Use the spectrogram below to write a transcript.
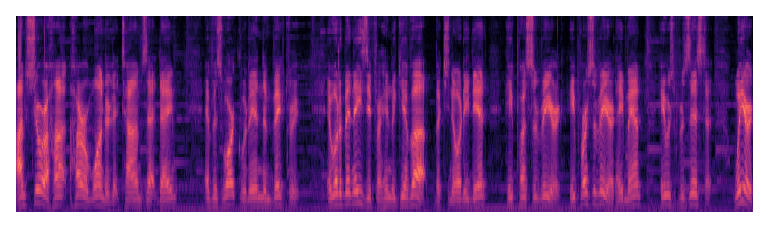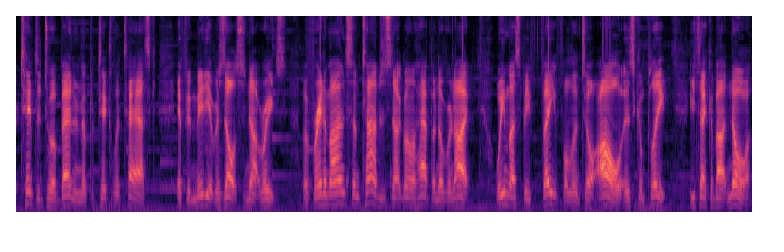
I'm sure Hur wondered at times that day if his work would end in victory. It would have been easy for him to give up, but you know what he did? He persevered. He persevered. Amen. He was persistent. We are tempted to abandon a particular task if immediate results are not reached. But, friend of mine, sometimes it's not going to happen overnight. We must be faithful until all is complete. You think about Noah.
